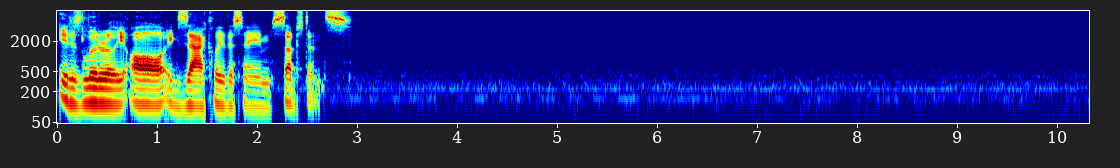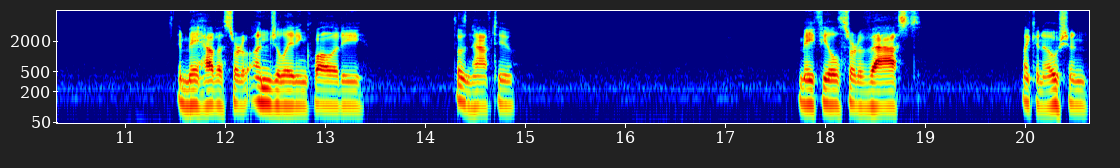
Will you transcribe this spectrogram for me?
it is literally all exactly the same substance. It may have a sort of undulating quality. Doesn't have to. May feel sort of vast, like an ocean.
